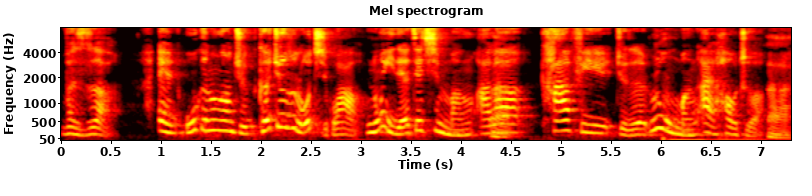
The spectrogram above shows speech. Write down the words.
勿是个，哎，我跟侬讲就搿就是老奇怪哦。侬现在再去问阿拉咖啡就是入门爱好者，啊，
